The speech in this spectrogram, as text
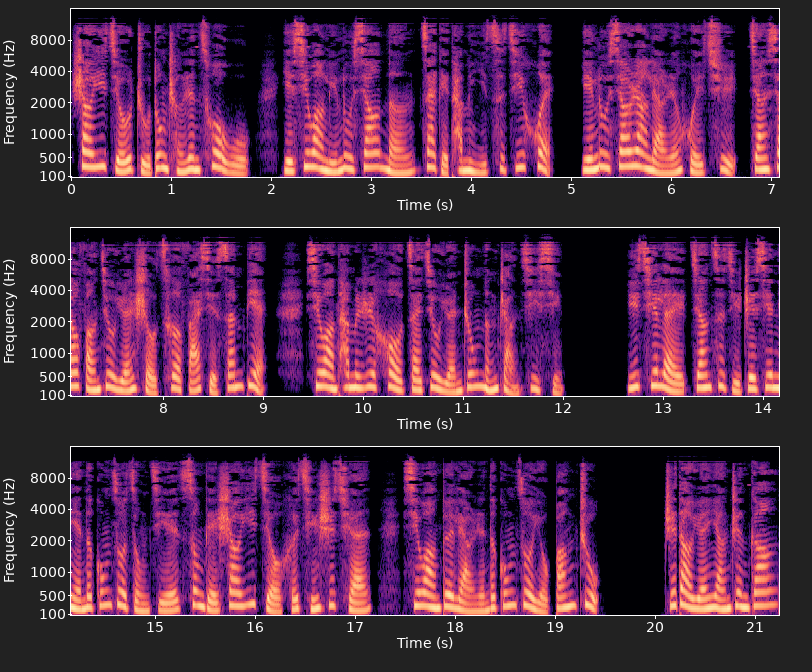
邵一九主动承认错误，也希望林路潇能再给他们一次机会。林路潇让两人回去将消防救援手册罚写三遍，希望他们日后在救援中能长记性。于其磊将自己这些年的工作总结送给邵一九和秦石全，希望对两人的工作有帮助。指导员杨振刚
